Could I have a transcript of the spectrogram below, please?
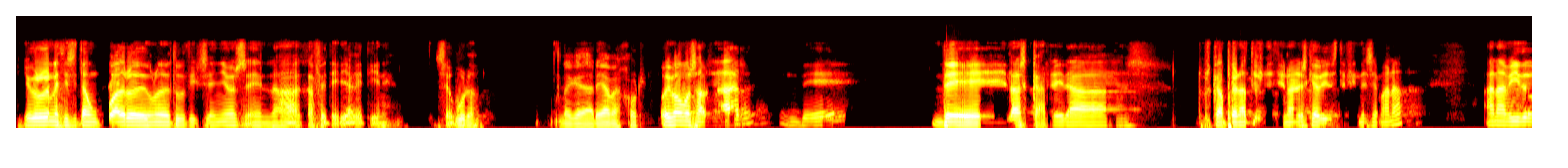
Yo creo que necesita un cuadro de uno de tus diseños en la cafetería que tiene. Seguro. Le quedaría mejor. Hoy vamos a hablar de, de las carreras, los campeonatos nacionales que ha habido este fin de semana. Han habido,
